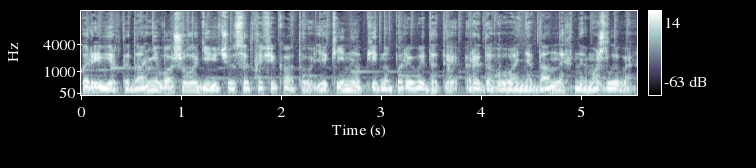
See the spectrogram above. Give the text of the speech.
Перевірте дані вашого діючого сертифікату, який необхідно перевидати. Редагування даних неможливе.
